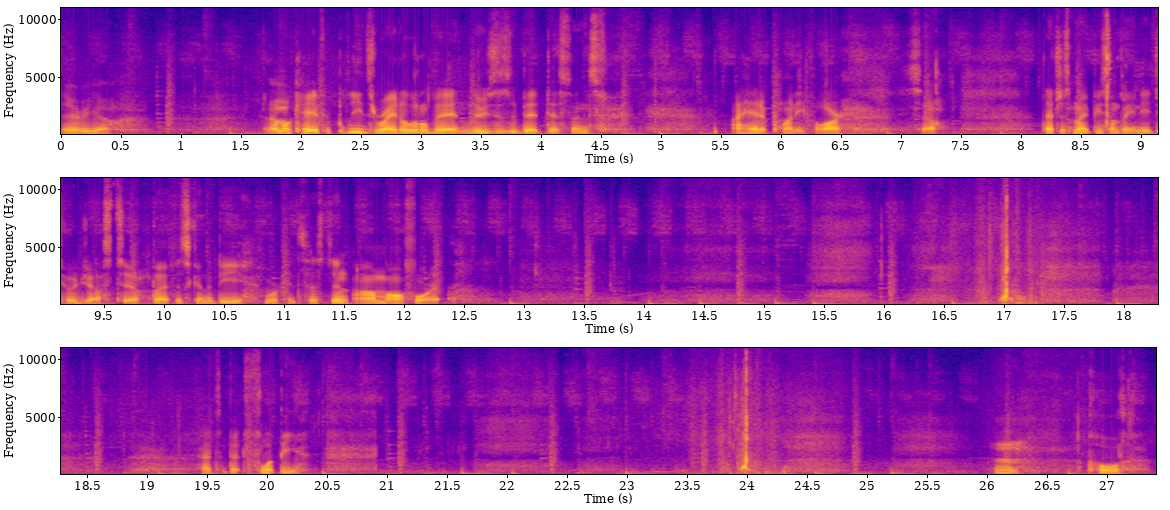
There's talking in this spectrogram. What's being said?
There we go. I'm okay if it bleeds right a little bit and loses a bit distance. I hit it plenty far, so that just might be something I need to adjust to. But if it's gonna be more consistent, I'm all for it. That's a bit flippy. Hmm, pulled.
